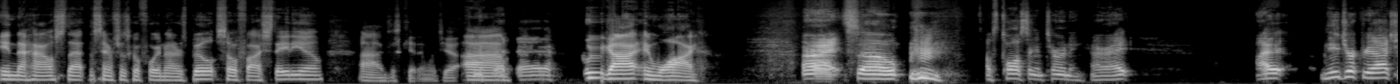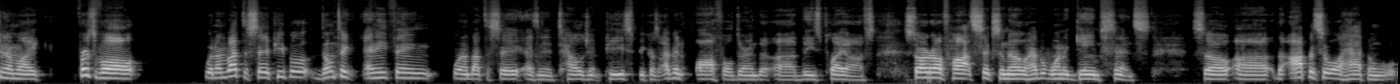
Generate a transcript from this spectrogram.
in the house that the San Francisco 49ers built, SoFi Stadium. Uh, just kidding with you. Um, who we got and why? All right, so. I was tossing and turning. All right. I knee jerk reaction. I'm like, first of all, what I'm about to say, people don't take anything what I'm about to say as an intelligent piece because I've been awful during the uh, these playoffs. Started off hot six and zero, oh, haven't won a game since. So uh, the opposite will happen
